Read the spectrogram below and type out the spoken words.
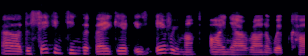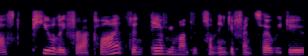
Uh, the second thing that they get is every month I now run a webcast purely for our clients, and every month it's something different. So we do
